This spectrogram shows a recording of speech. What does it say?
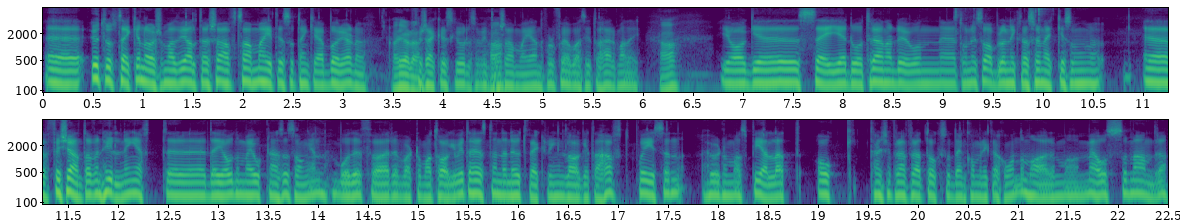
Eh, utropstecken då, som att vi alltid har haft samma hittills så tänker jag börja nu. jag gör För det. säkerhets skull så vi inte Ja. har samma igen. För då får jag bara sitta och härma dig. Ja. Jag eh, säger då tränarduon eh, Tony Sabel och Niklas Renecke som är förtjänt av en hyllning efter det jobb de har gjort den här säsongen. Både för vart de har tagit Vita Hästen, den utveckling laget har haft på isen, hur de har spelat och kanske framförallt också den kommunikation de har med oss och med andra.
